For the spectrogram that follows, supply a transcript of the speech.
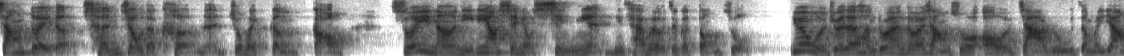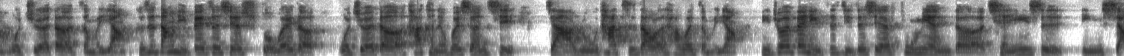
相对的成就的可能就会更高，所以呢，你一定要先有信念，你才会有这个动作。因为我觉得很多人都会讲说，哦，假如怎么样，我觉得怎么样。可是当你被这些所谓的，我觉得他可能会生气，假如他知道了他会怎么样，你就会被你自己这些负面的潜意识影响，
